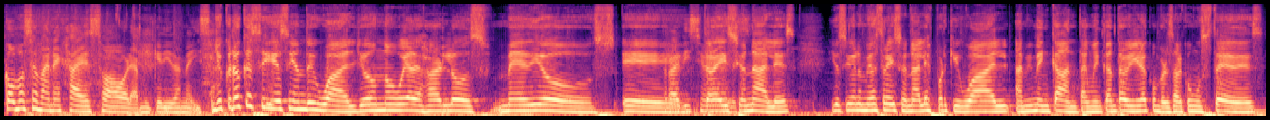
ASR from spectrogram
¿cómo se maneja eso ahora, mi querida Naisa? Yo creo que sigue siendo igual. Yo no voy a dejar los medios eh, tradicionales. Yo sigo los medios tradicionales porque igual a mí me encantan, me encanta venir a conversar con ustedes.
